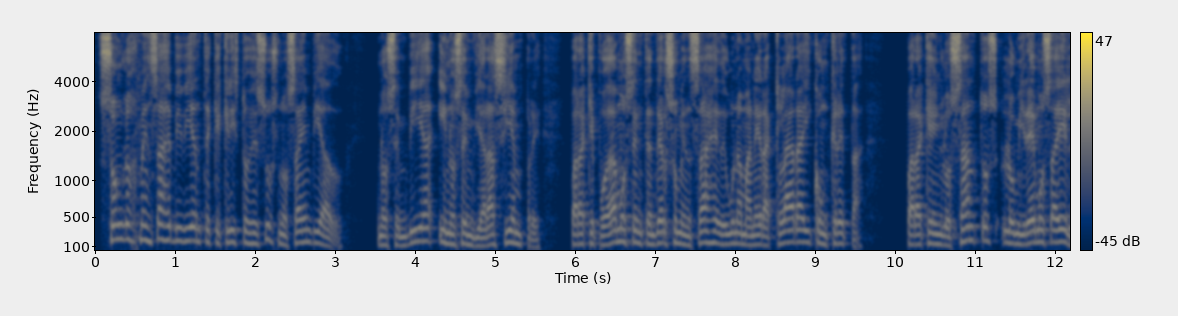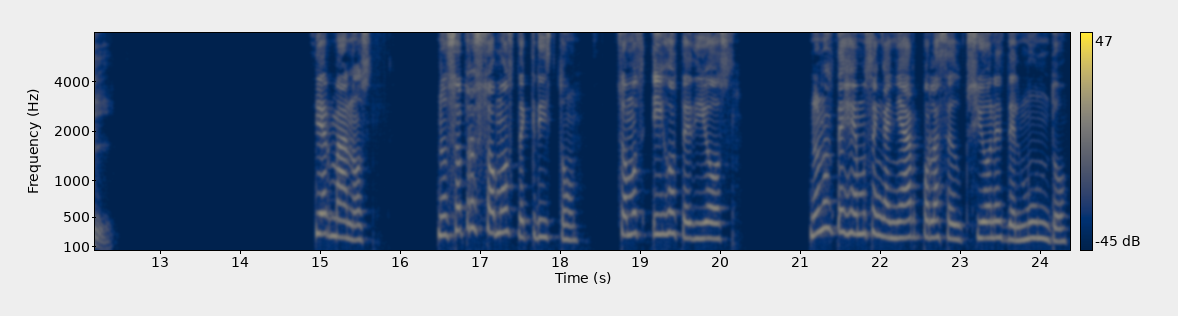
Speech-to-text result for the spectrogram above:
son los mensajes vivientes que Cristo Jesús nos ha enviado, nos envía y nos enviará siempre para que podamos entender su mensaje de una manera clara y concreta, para que en los santos lo miremos a Él. Sí, hermanos, nosotros somos de Cristo, somos hijos de Dios. No nos dejemos engañar por las seducciones del mundo.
